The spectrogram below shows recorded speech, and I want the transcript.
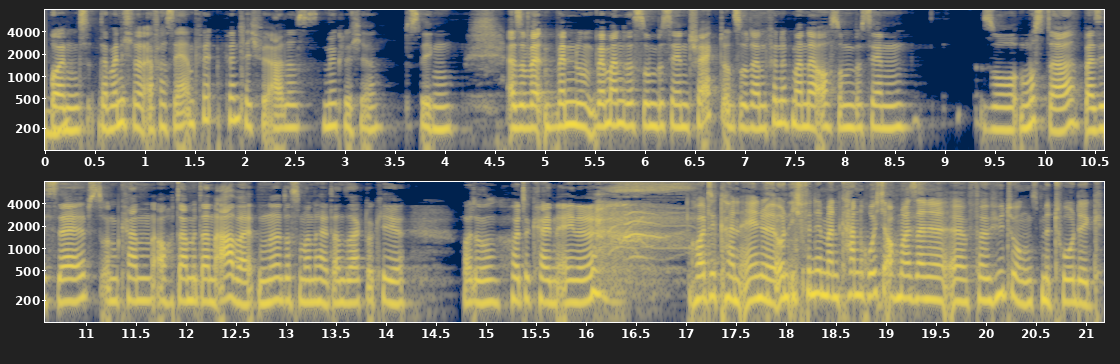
Mhm. Und da bin ich dann einfach sehr empfindlich für alles Mögliche. Deswegen, also wenn, wenn du, wenn man das so ein bisschen trackt und so, dann findet man da auch so ein bisschen so Muster bei sich selbst und kann auch damit dann arbeiten, ne? dass man halt dann sagt, okay, heute, heute kein Anal. Heute kein Anal. Und ich finde, man kann ruhig auch mal seine äh, Verhütungsmethodik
